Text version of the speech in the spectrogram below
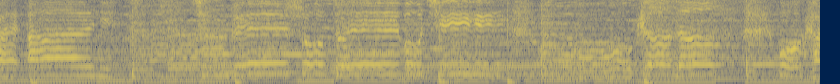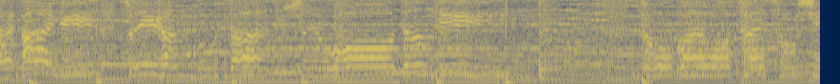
还爱你，请别说对不起。哦，可能我还爱你，虽然不再是我的你，都怪我太粗心，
